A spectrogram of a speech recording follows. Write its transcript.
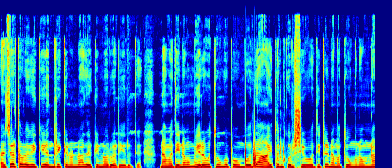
ஃபஜர் தொழுகைக்கு எந்திரிக்கணும்னா அதற்கு இன்னொரு வழி இருக்குது நம்ம தினமும் இரவு தூங்க போகும்போது ஆயத்துல் குறிச்சி ஓதிட்டு நம்ம தூங்கினோம்னா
